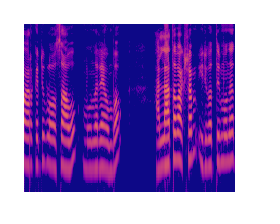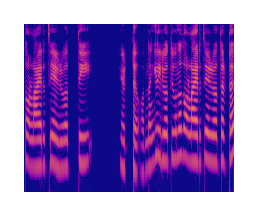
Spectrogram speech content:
മാർക്കറ്റ് ക്ലോസ് ആവും മൂന്നര ആകുമ്പോൾ അല്ലാത്ത പക്ഷം ഇരുപത്തിമൂന്ന് തൊള്ളായിരത്തി എഴുപത്തി എട്ട് ഒന്നെങ്കിൽ ഇരുപത്തിമൂന്ന് തൊള്ളായിരത്തി എഴുപത്തെട്ട്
